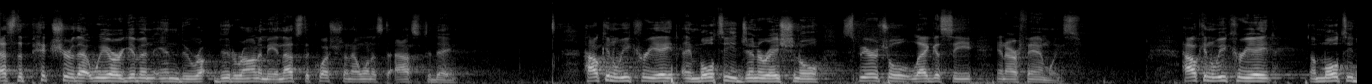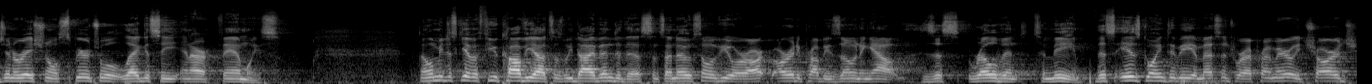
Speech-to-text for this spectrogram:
that's the picture that we are given in Deuteronomy, and that's the question I want us to ask today. How can we create a multi generational spiritual legacy in our families? How can we create a multi generational spiritual legacy in our families? Now, let me just give a few caveats as we dive into this, since I know some of you are already probably zoning out. Is this relevant to me? This is going to be a message where I primarily charge,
